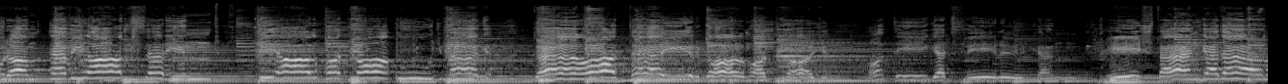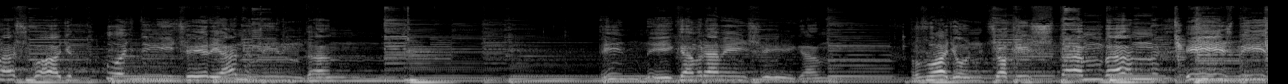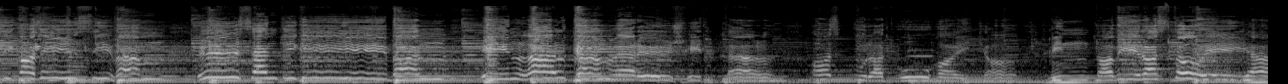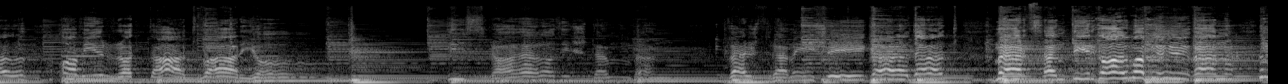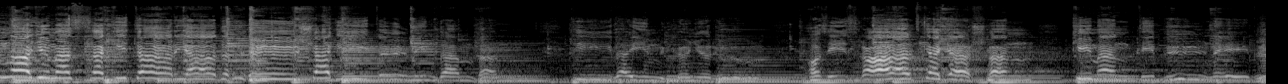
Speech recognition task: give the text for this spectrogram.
Uram, e világ szerint kiállhatna úgy meg, de a te irgalmad nagy, a téged félőken, és te engedelmes vagy, hogy dicsérjen minden. Én nékem reménységem, vagyon csak Istenben, és bízik az én szívem, ő szent igéjében, én lelkem erős hittel, az urat óhajtja, mint a virasztó éjjel, a virratát várja. Izrael az Istenben, vesd reménységedet, mert szent irgalma bőven, nagy messze kiterjed, ő segítő mindenben. Hívein könyörül, az Izraelt kegyesen, kimenti bűnéből.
